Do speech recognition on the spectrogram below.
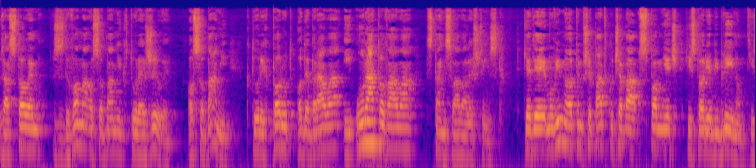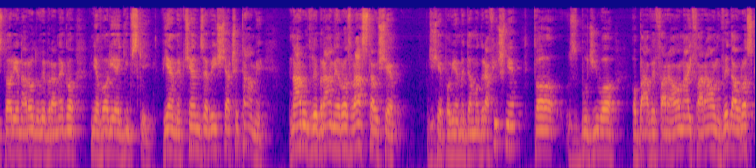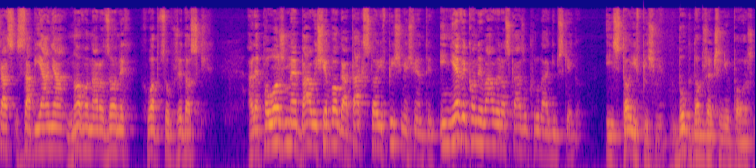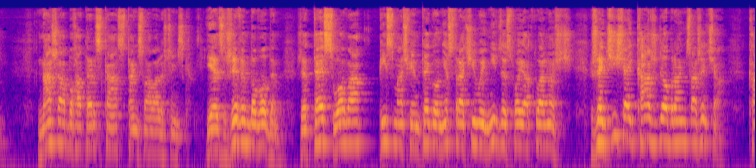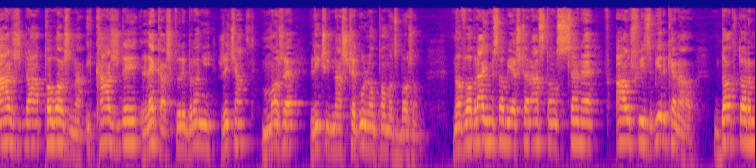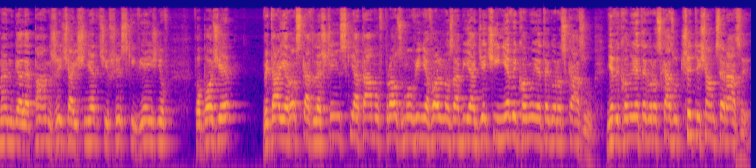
za stołem z dwoma osobami, które żyły, osobami, których poród odebrała i uratowała Stanisława Leszczyńska. Kiedy mówimy o tym przypadku, trzeba wspomnieć historię biblijną, historię narodu wybranego w niewoli egipskiej. Wiemy, w Księdze Wyjścia czytamy, naród wybrany rozrastał się, dzisiaj powiemy demograficznie, to wzbudziło obawy faraona i faraon wydał rozkaz zabijania nowonarodzonych chłopców żydowskich. Ale położne bały się Boga, tak stoi w Piśmie Świętym, i nie wykonywały rozkazu króla egipskiego. I stoi w Piśmie, Bóg dobrze czynił położnym. Nasza bohaterska Stanisława Leszczyńska jest żywym dowodem, że te słowa Pisma Świętego nie straciły nic ze swojej aktualności że dzisiaj każdy obrońca życia, każda położna i każdy lekarz, który broni życia, może liczyć na szczególną pomoc Bożą. No wyobraźmy sobie jeszcze raz tą scenę w Auschwitz-Birkenau. Doktor Mengele, pan życia i śmierci wszystkich więźniów w obozie, Wydaje rozkaz leszczyński, a tam wprost mówi, nie wolno zabijać dzieci i nie wykonuje tego rozkazu. Nie wykonuje tego rozkazu trzy tysiące razy.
